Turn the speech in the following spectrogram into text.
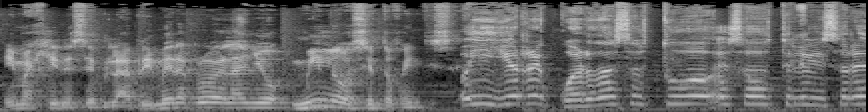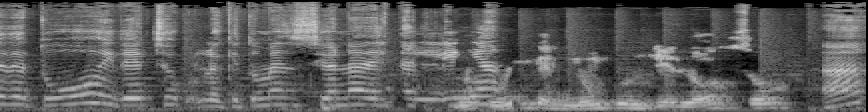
Imagínense, la primera prueba del año 1926. Oye, yo recuerdo esos tubos, esos televisores de tubo y de hecho lo que tú mencionas de estas líneas. ¿No tuviste nunca un geloso? ¿Ah?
